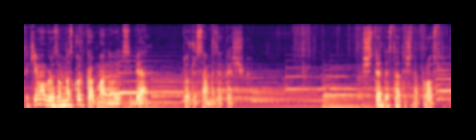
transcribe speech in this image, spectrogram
Таким образом, насколько обманывает себя тот же самый заказчик? Считать достаточно просто.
